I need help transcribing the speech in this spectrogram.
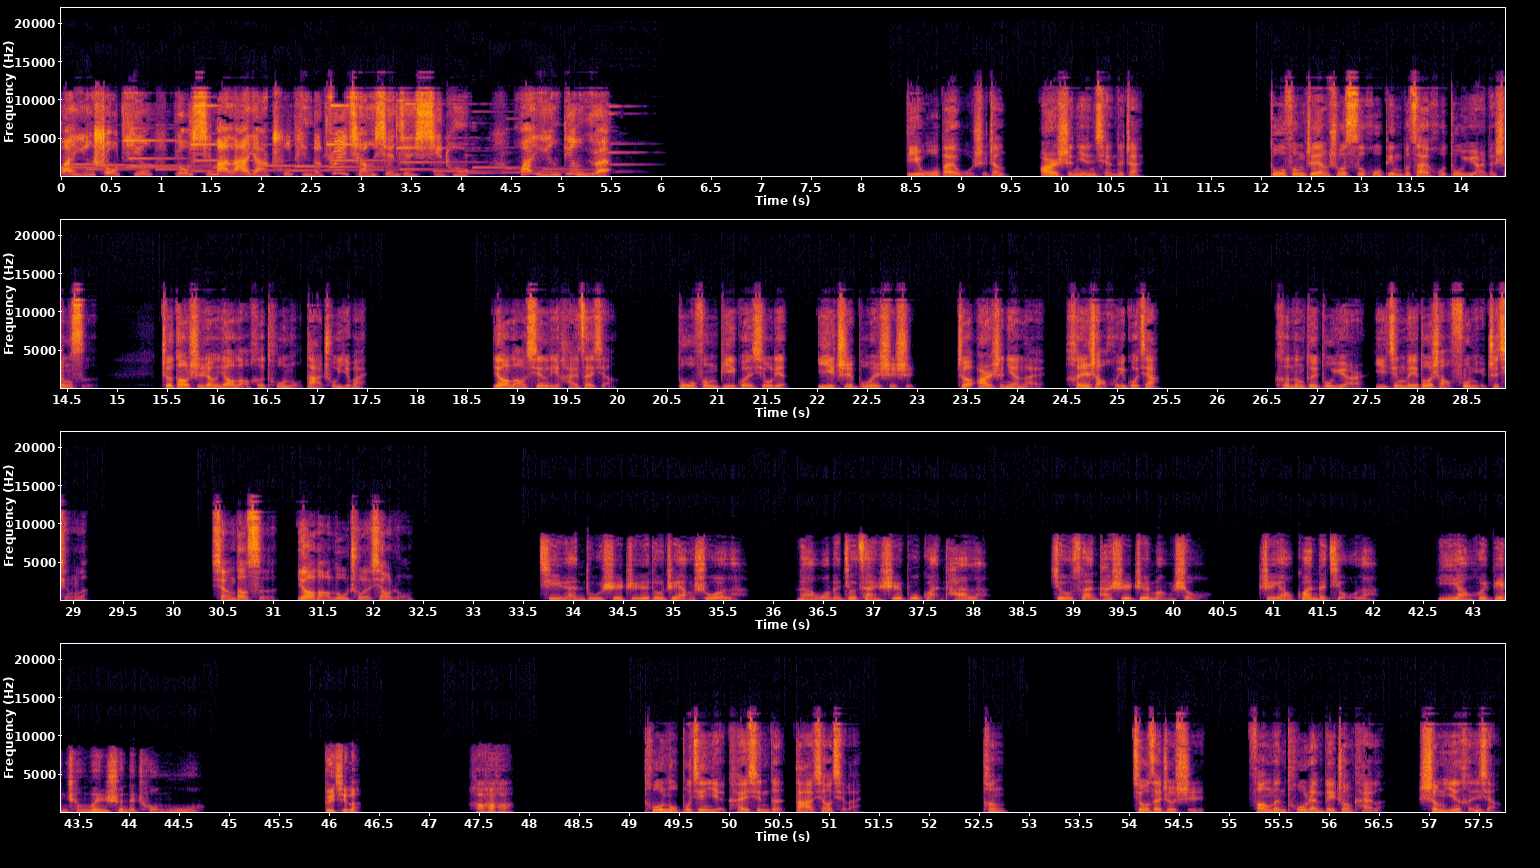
欢迎收听由喜马拉雅出品的《最强仙剑系统》，欢迎订阅。第五百五十章：二十年前的债。杜峰这样说，似乎并不在乎杜玉儿的生死，这倒是让药老和屠努大出意外。药老心里还在想，杜峰闭关修炼，一直不问世事，这二十年来很少回过家，可能对杜玉儿已经没多少父女之情了。想到此，药老露出了笑容。既然杜师侄都这样说了，那我们就暂时不管他了。就算他是只猛兽，只要关的久了，一样会变成温顺的宠物。对极了，哈哈哈！屠努不禁也开心的大笑起来。砰！就在这时，房门突然被撞开了，声音很响。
